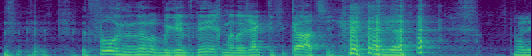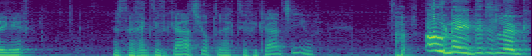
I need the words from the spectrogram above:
Het volgende nummer begint weer met een rectificatie. Wat denk je? Is het een rectificatie op de rectificatie? Of? Oh nee, dit is leuk.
